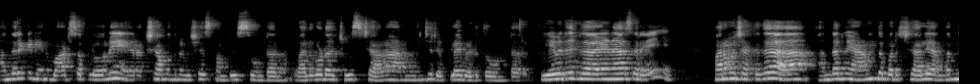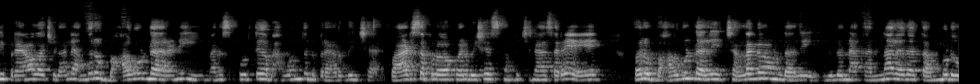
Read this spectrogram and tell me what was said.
అందరికీ నేను వాట్సాప్లోనే రక్షాబంధన విషయస్ పంపిస్తూ ఉంటాను. వాళ్ళు కూడా చూసి చాలా ఆనందించి రిప్లై పెడుతూ ఉంటారు. ఏ విధంగా అయినా సరే మనం చక్కగా అందరిని ఆనందపరచాలి అందరినీ ప్రేమగా చూడాలి అందరూ బాగుండాలని మనస్ఫూర్తిగా భగవంతుని ప్రార్థించాలి. వాట్సాప్లో ఒకవేళ విషయస్ పంపించినా సరే వాళ్ళు బాగుండాలి చల్లగా ఉండాలి వీళ్ళు నాకు అన్న లేదా తమ్ముడు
